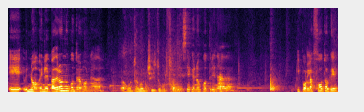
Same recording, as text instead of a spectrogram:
Eh, no, en el padrón no encontramos nada. Aguantame un chiquito, por No, te favor. decía que no encontré nada. ¿Y por la foto qué?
